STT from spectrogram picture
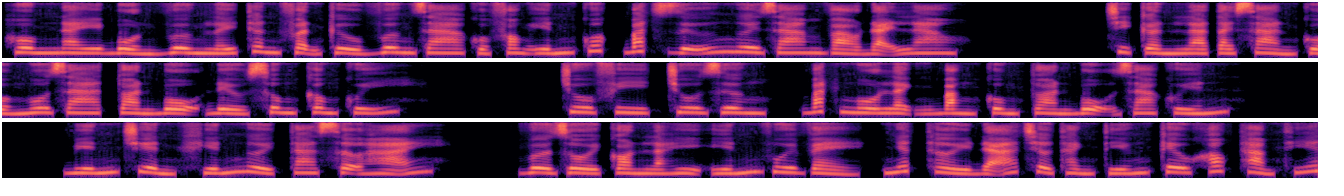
Hôm nay bổn vương lấy thân phận cửu vương gia của phong yến quốc bắt giữ ngươi giam vào đại lao. Chỉ cần là tài sản của ngô gia toàn bộ đều sung công quỹ. Chu Phi, Chu Dương, bắt ngô lệnh bằng cùng toàn bộ gia quyến. Biến chuyển khiến người ta sợ hãi. Vừa rồi còn là hỷ yến vui vẻ, nhất thời đã trở thành tiếng kêu khóc thảm thiết.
